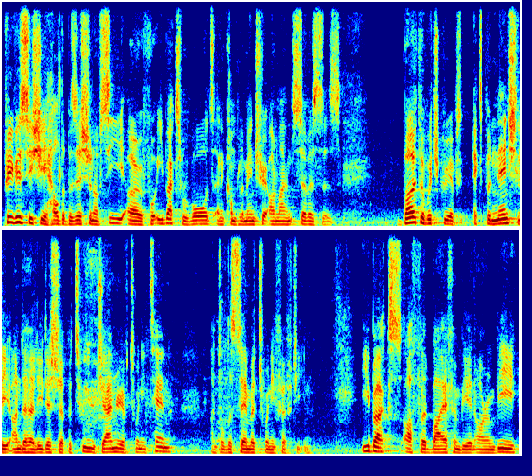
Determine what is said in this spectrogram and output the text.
Previously, she held the position of CEO for eBucks Rewards and complementary online services, both of which grew exponentially under her leadership between January of 2010 until December 2015. eBucks, offered by FNB and RMB,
